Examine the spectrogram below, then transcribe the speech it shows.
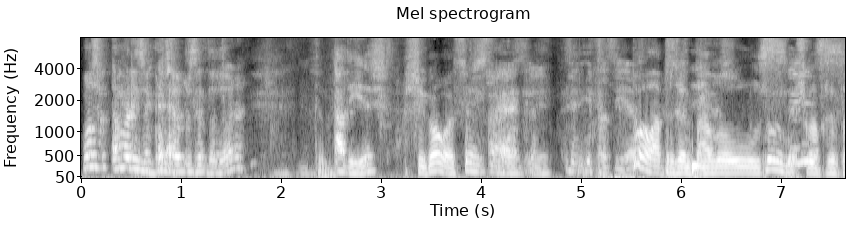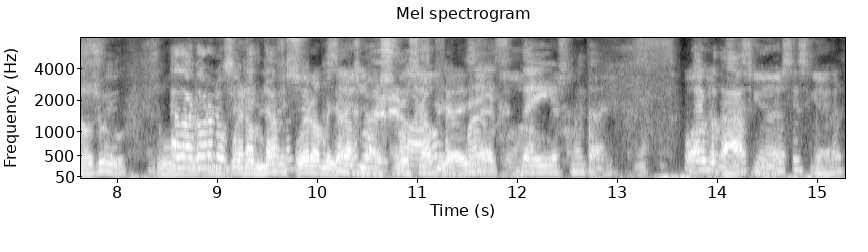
Mas a Marisa Cruz é apresentadora? Há dias. Chegou assim. Ah, ok. E fazia Então ela apresentava o jogo, chegou a apresentar o jogo. O- Ela agora não sei o o que é está a fazer. O Euro Milhões. O é, exato. Daí este comentário. É verdade. Sim, senhor, sim, senhor.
